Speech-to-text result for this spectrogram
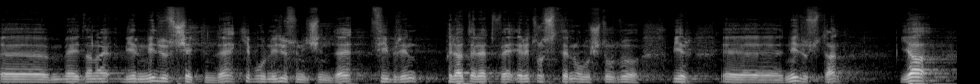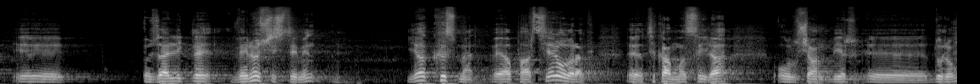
e, meydana bir nidüs şeklinde ki bu nidüsün içinde fibrin, platelet ve eritrositlerin oluşturduğu bir e, nidüsten ya e, özellikle venöz sistemin ya kısmen veya parsiyel olarak e, tıkanmasıyla oluşan bir e, durum.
